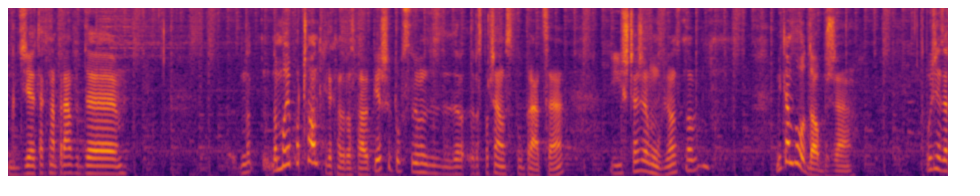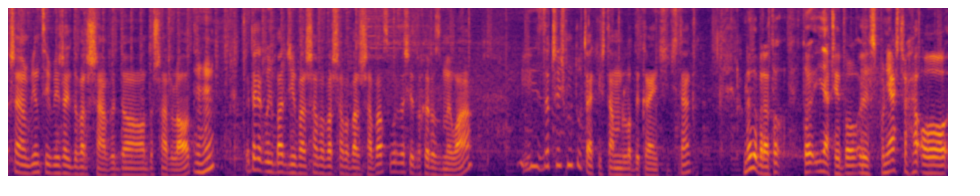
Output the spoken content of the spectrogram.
gdzie tak naprawdę no, no moje początki tak na dobrą sprawę. Pierwszy klub, z którym rozpocząłem współpracę i szczerze mówiąc, no mi tam było dobrze. Później zacząłem więcej wyjeżdżać do Warszawy, do, do Charlotte. Mhm. I tak jakoś bardziej Warszawa, Warszawa, Warszawa. Współpraca się trochę rozmyła i zaczęliśmy tutaj jakieś tam lody kręcić, tak? No dobra, to, to inaczej, bo y, wspomniałaś trochę o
